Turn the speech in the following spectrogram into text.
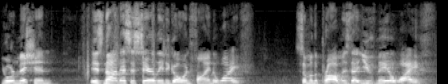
Your mission is not necessarily to go and find a wife. Some of the problem is that you've made a wife,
